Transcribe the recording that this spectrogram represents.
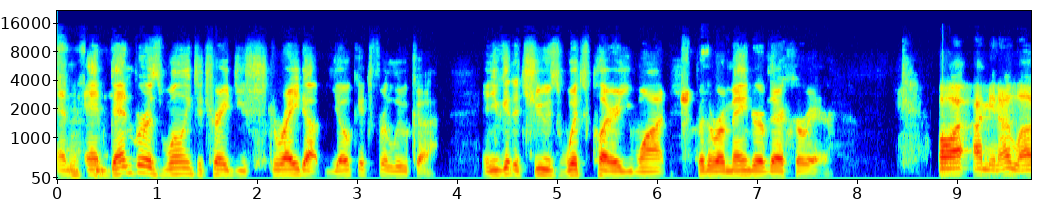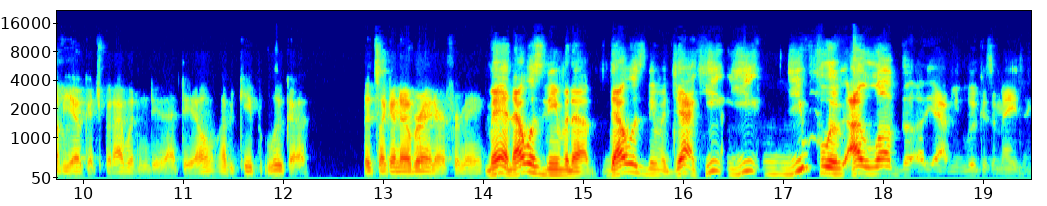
and and Denver is willing to trade you straight up Jokic for Luka, and you get to choose which player you want for the remainder of their career. Oh, I, I mean, I love Jokic, but I wouldn't do that deal. I would keep Luka. It's like a no brainer for me. Man, that wasn't even a that wasn't even Jack. He you you flew. I love the yeah. I mean, Luka's amazing.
